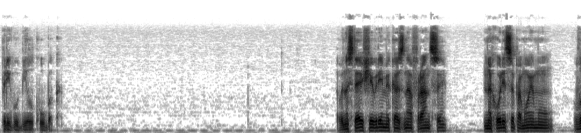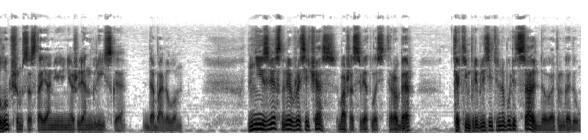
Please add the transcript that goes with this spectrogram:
пригубил кубок. В настоящее время казна Франции находится, по-моему, в лучшем состоянии, нежели английская, — добавил он. Неизвестно ли уже сейчас, ваша светлость, Робер, каким приблизительно будет сальдо в этом году?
